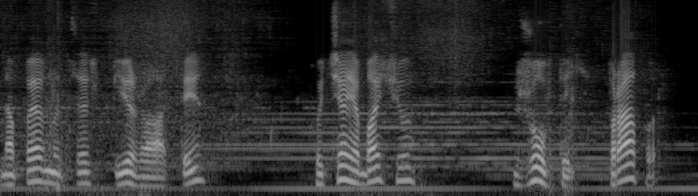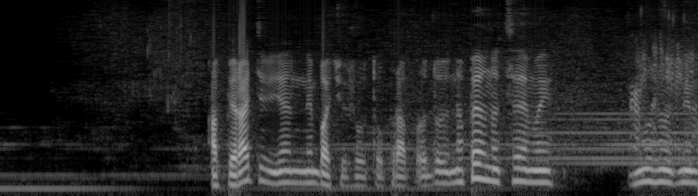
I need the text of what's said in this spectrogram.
напевно, це ж пірати. Хоча я бачу жовтий прапор. А піратів я не бачу жовтого прапору. Напевно, це ми можемо з ним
